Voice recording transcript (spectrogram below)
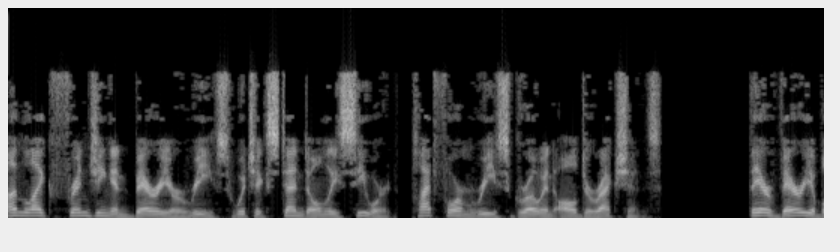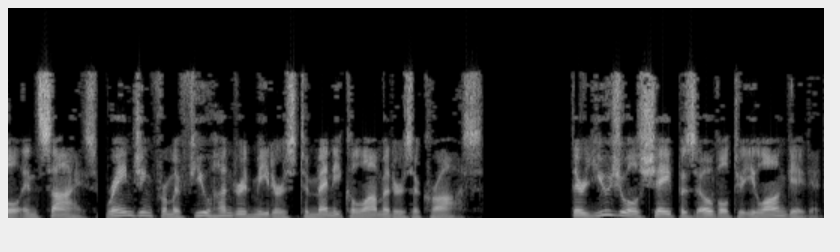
Unlike fringing and barrier reefs which extend only seaward, platform reefs grow in all directions. They are variable in size, ranging from a few hundred meters to many kilometers across. Their usual shape is oval to elongated.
